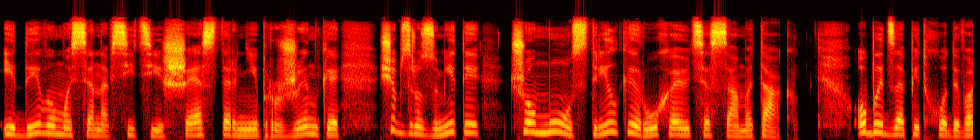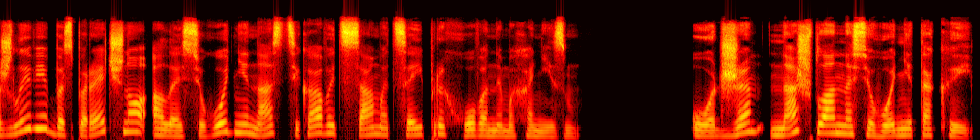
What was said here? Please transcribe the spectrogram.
і дивимося на всі ці шестерні, пружинки, щоб зрозуміти, чому стрілки рухаються саме так. Обидва підходи важливі, безперечно, але сьогодні нас цікавить саме цей прихований механізм. Отже, наш план на сьогодні такий.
